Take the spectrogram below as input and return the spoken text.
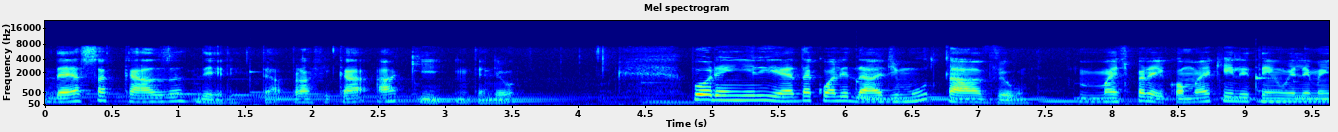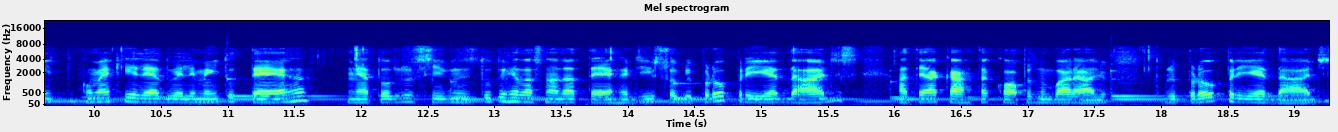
dessa casa dele, tá? Para ficar aqui, entendeu? Porém, ele é da qualidade mutável. Mas peraí, como é que ele tem o elemento, como é que ele é do elemento Terra né, todos os signos e tudo relacionado à Terra diz sobre propriedades, até a carta Copas no baralho, sobre propriedades,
